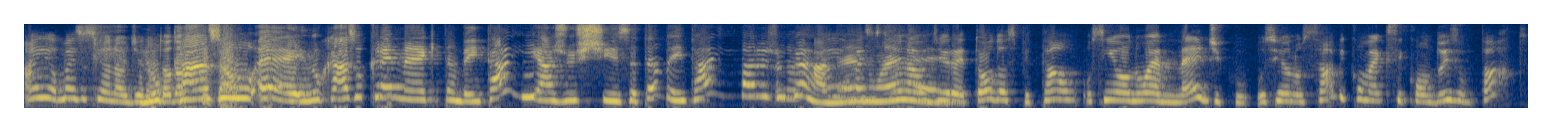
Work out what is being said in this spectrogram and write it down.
Aí, mas o senhor não é o No diretor do caso, hospital? é, e no caso o CREMEC também tá aí, a justiça também tá aí para julgar, Aí, né? Mas Não o senhor não é o é... diretor do hospital? O senhor não é médico? O senhor não sabe como é que se conduz um parto?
